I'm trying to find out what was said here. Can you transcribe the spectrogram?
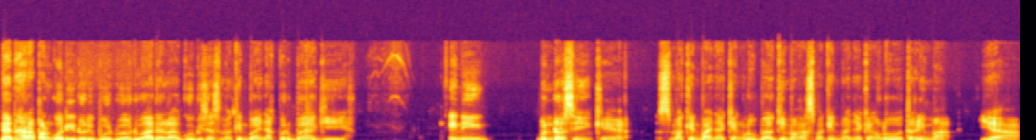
Dan harapan gue di 2022 adalah gue bisa semakin banyak berbagi. Ini bener sih, kayak semakin banyak yang lu bagi, maka semakin banyak yang lu terima. Ya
